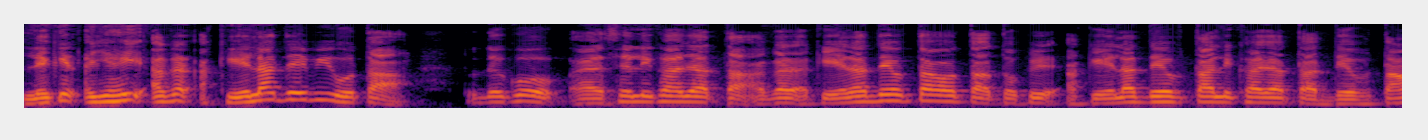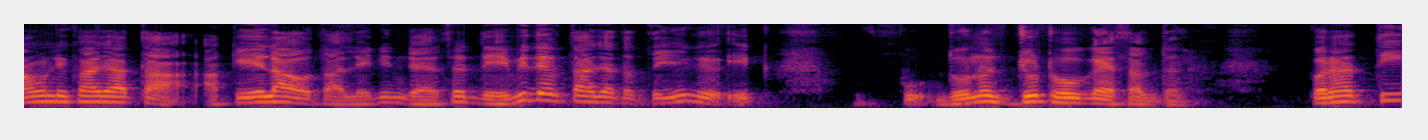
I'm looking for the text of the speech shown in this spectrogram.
लेकिन यही अगर अकेला देवी होता तो देखो ऐसे लिखा जाता, अगर अकेला देवता होता तो फिर अकेला देवता लिखा जाता, देवताओं लिखा जाता, अकेला होता, लेकिन जैसे देवी देवता आ जाता तो ये एक दोनों जुट हो गए शब्द। प्रति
